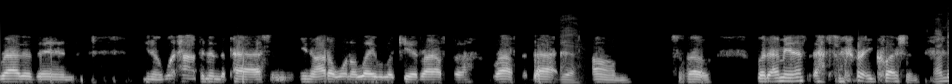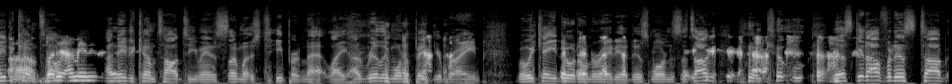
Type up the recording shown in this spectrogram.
rather than, you know, what happened in the past, and you know, I don't want to label a kid right off the right off the bat. Yeah. Um. So, but I mean, that's that's a great question. I need to Uh, come but. I mean, I need to come talk to you, man. It's so much deeper than that. Like, I really want to pick your brain, but we can't do it on the radio this morning. So, talk. let's get off of this top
